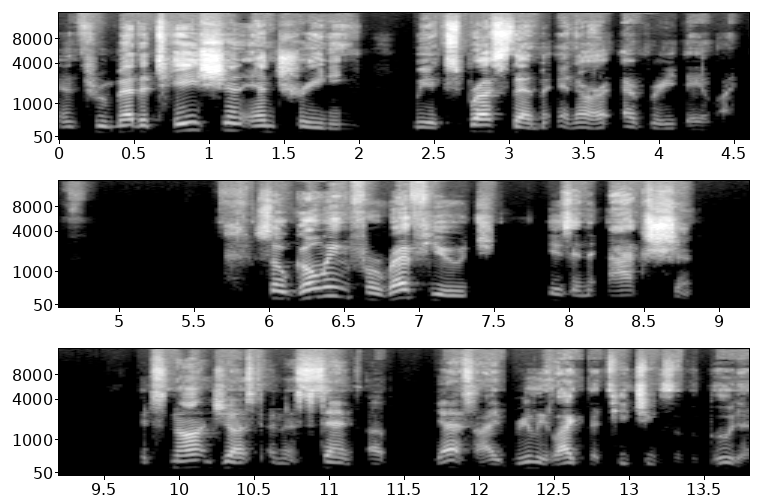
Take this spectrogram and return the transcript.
and through meditation and training, we express them in our everyday life. So, going for refuge is an action. It's not just an assent of, yes, I really like the teachings of the Buddha.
